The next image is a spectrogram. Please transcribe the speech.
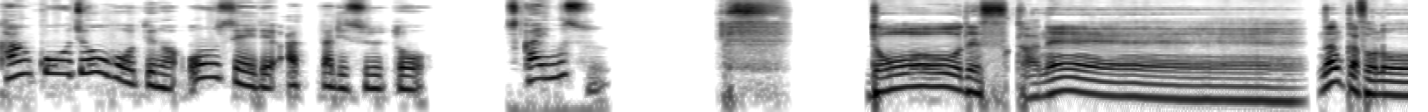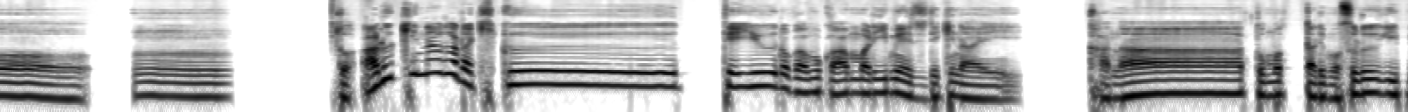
観光情報っていうのは音声であったりすると、使います？どうですかね。なんかその、うーんと、歩きながら聞くっていうのが僕あんまりイメージできないかなと思ったりもする一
